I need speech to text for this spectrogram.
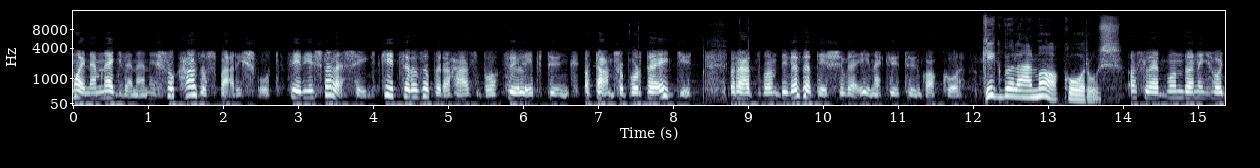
majdnem 40-en, és sok házas pár is volt, férj és feleség. Kétszer az operaházba föléptünk a táncsoporta együtt. Rácbandi vezetésével énekültünk akkor. Kikből áll ma a kórus? Azt lehet mondani, hogy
